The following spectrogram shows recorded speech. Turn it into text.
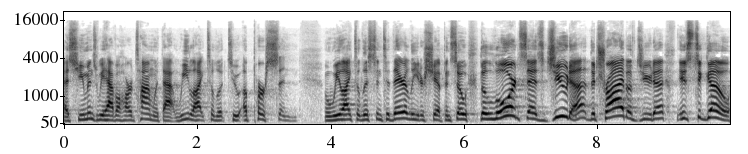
As humans, we have a hard time with that. We like to look to a person. And we like to listen to their leadership. And so the Lord says, Judah, the tribe of Judah, is to go.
